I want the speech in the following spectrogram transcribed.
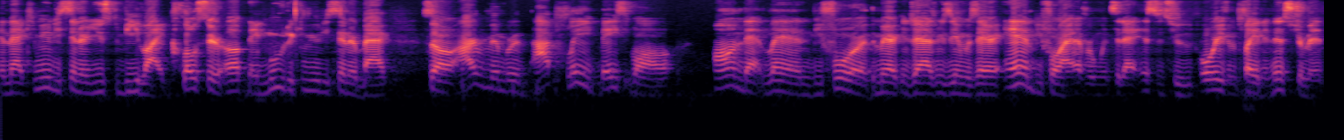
And that community center used to be like closer up. They moved the community center back. So I remember I played baseball on that land before the American Jazz Museum was there and before I ever went to that institute or even played an instrument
